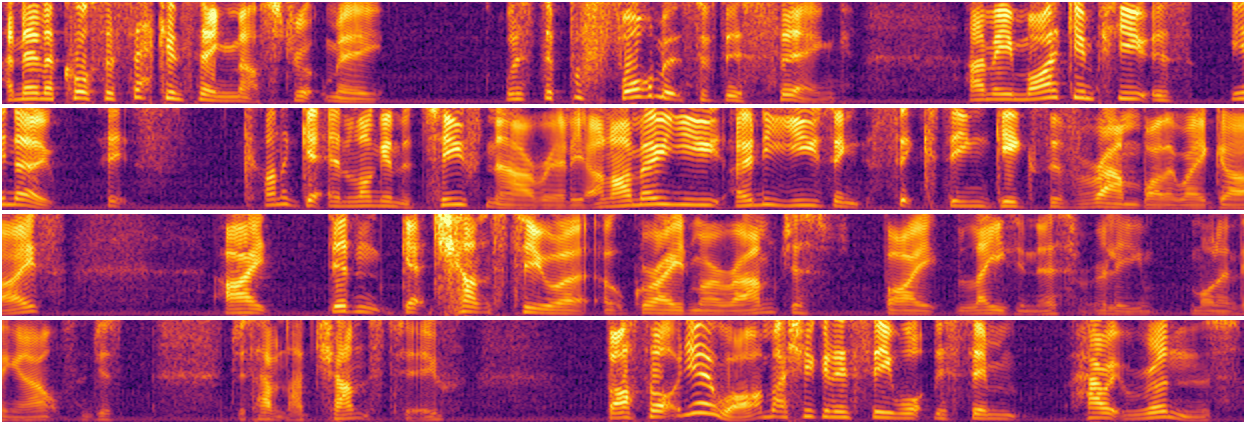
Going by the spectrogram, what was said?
And then, of course, the second thing that struck me was the performance of this thing. I mean, my computer's, you know, it's kind of getting long in the tooth now, really. And I'm only only using 16 gigs of RAM, by the way, guys. I didn't get chance to uh, upgrade my RAM just by laziness, really, more than anything else, and just just haven't had chance to. But I thought, you know what? I'm actually going to see what this sim, how it runs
